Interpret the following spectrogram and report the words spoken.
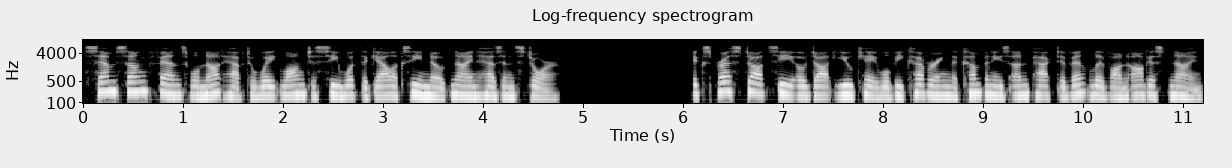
Samsung fans will not have to wait long to see what the Galaxy Note 9 has in store. Express.co.uk will be covering the company's Unpacked event live on August 9.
